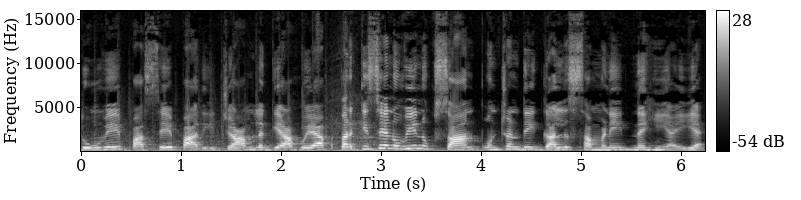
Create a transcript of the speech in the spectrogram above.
ਦੋਵੇਂ ਪਾਸੇ ਭਾਰੀ ਜਾਮ ਲੱਗਿਆ ਹੋਇਆ ਪਰ ਕਿਸੇ ਨੂੰ ਵੀ ਨੁਕਸਾਨ ਪਹੁੰਚਣ ਦੀ ਗੱਲ ਸਾਹਮਣੇ ਨਹੀਂ ਆਈ ਹੈ।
